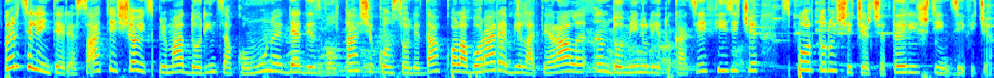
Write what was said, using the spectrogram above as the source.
Părțile interesate și-au exprimat dorința comună de a dezvolta și consolida colaborarea bilaterală în domeniul educației fizice, sportului și cercetării științifice.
